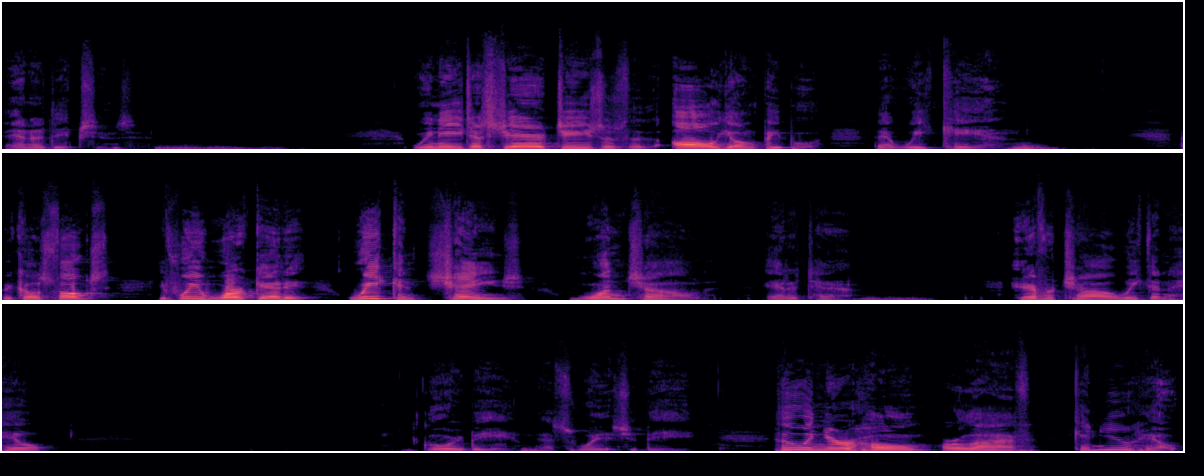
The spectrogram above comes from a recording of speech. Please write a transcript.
and addictions. We need to share Jesus with all young people that we can. Because, folks, if we work at it, we can change one child at a time. Every child we can help, glory be. That's the way it should be. Who in your home or life can you help?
